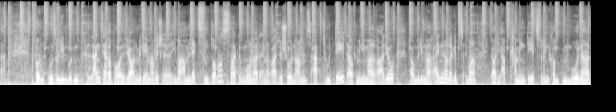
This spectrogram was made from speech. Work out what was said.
von unserem lieben guten Klangtherapeut. Ja, und mit dem habe ich äh, immer am letzten Donnerstag im Monat eine Radioshow namens Up to Date auf Minimal Radio. Da unbedingt mal reinhören. Da gibt es immer ja, die Upcoming Dates für den kommenden Monat.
